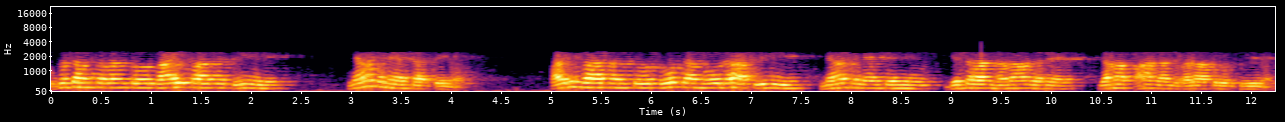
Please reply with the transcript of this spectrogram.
උපසංකරන්තෝ කායිකාසදී ඥාන නැසත් වෙනවා. පරිපාසන්තෝ සෝතං හෝදාති ඥාන නැසෙන්නේ දෙසවන් නමාගෙන යමක් අහගන්න බලාපොරොත්තු වෙනවා.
